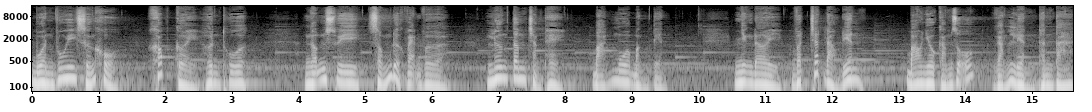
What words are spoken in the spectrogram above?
buồn vui sướng khổ, khóc cười hơn thua. Ngẫm suy sống được vẹn vừa, lương tâm chẳng thể bán mua bằng tiền. Nhưng đời vật chất đảo điên, bao nhiêu cám dỗ gắn liền thân ta.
